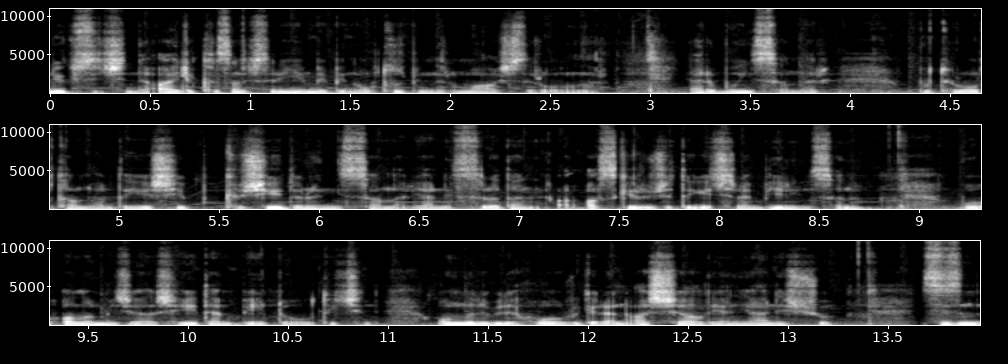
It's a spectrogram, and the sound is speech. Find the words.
Lüks içinde aylık kazançları 20 bin, 30 bin lira maaşları olanlar. Yani bu insanlar bu tür ortamlarda yaşayıp köşeye dönen insanlar. Yani sıradan asgari ücrete geçiren bir insanı bu alamayacağı şeyden belli olduğu için onları bile hor gören, aşağılayan yani şu. Sizin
